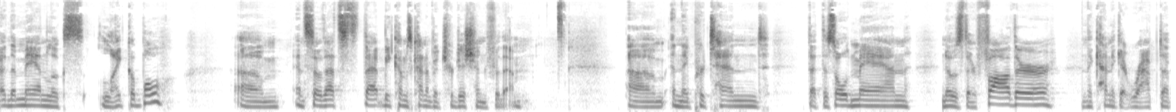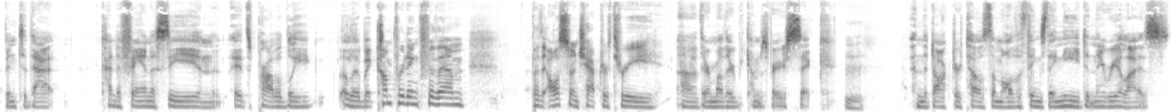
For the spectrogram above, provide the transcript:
uh, the man looks likable um, and so that's that becomes kind of a tradition for them um, and they pretend that this old man knows their father and they kind of get wrapped up into that kind of fantasy and it's probably a little bit comforting for them but also in chapter three uh, their mother becomes very sick and the doctor tells them all the things they need and they realize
